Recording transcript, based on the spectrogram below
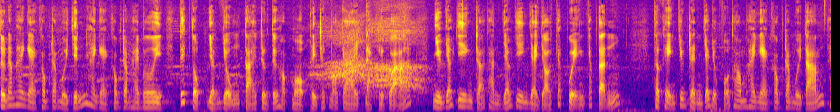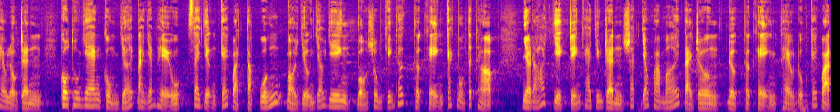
từ năm 2019-2020 tiếp tục vận dụng tại trường tiểu học 1 thị trấn Mỏ Cài đạt hiệu quả, nhiều giáo viên trở thành giáo viên dạy giỏi cấp huyện, cấp tỉnh. Thực hiện chương trình giáo dục phổ thông 2018 theo lộ trình, cô Thu Giang cùng với ban giám hiệu xây dựng kế hoạch tập huấn bồi dưỡng giáo viên, bổ sung kiến thức thực hiện các môn tích hợp. Nhờ đó, việc triển khai chương trình sách giáo khoa mới tại trường được thực hiện theo đúng kế hoạch.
